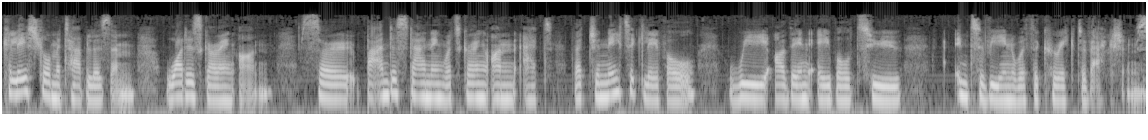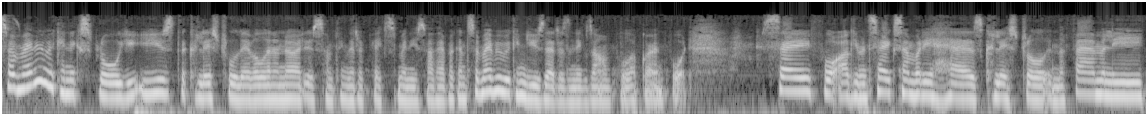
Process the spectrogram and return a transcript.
cholesterol metabolism what is going on so by understanding what's going on at that genetic level we are then able to intervene with the corrective action. So maybe we can explore, you use the cholesterol level, and I know it is something that affects many South Africans, so maybe we can use that as an example of going forward. Say for argument's sake, somebody has cholesterol in the family,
